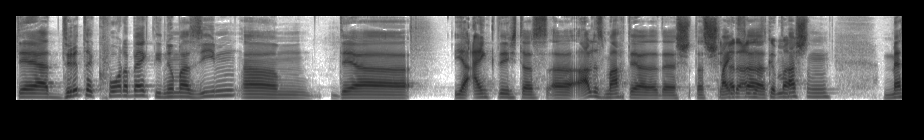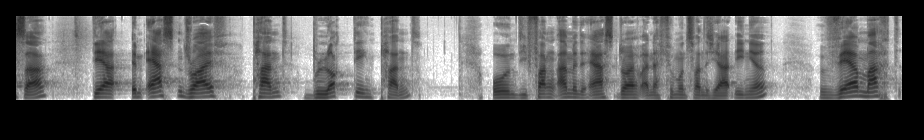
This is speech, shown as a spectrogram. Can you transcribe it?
der dritte Quarterback, die Nummer 7, ähm, der ja eigentlich das äh, alles macht, der, der das Schweizer. Taschenmesser, der im ersten Drive Punt, blockt den Punt und die fangen an mit dem ersten Drive an der 25-Yard-Linie. Wer macht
